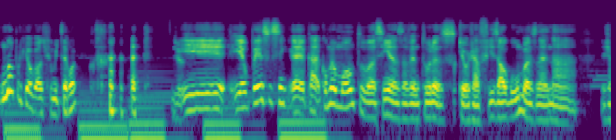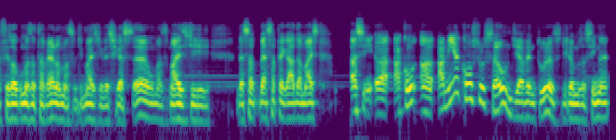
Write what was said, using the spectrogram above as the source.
Uma porque eu gosto de filme de terror. E, e eu penso assim, é, cara, como eu monto assim as aventuras que eu já fiz algumas, né, na eu já fiz algumas na taverna, umas de mais de investigação, umas mais de dessa, dessa pegada mais assim, a, a a- minha construção de aventuras, digamos assim, né,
